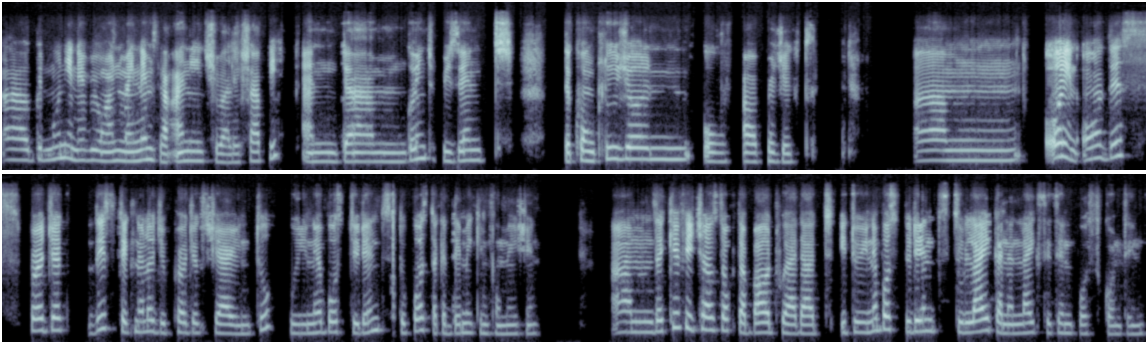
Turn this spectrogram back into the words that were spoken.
Uh, good morning, everyone. My name is Annie Chivale Shapi, and I'm going to present the conclusion of our project. Um, all in all, this project, this technology project sharing tool will enable students to post academic information. Um, the key features talked about were that it will enable students to like and unlike certain post content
